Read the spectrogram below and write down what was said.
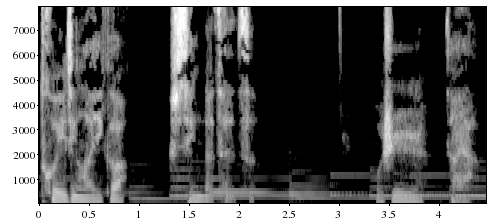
推进了一个新的层次。我是小雅。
